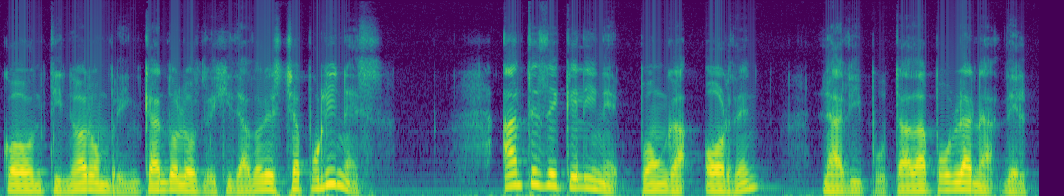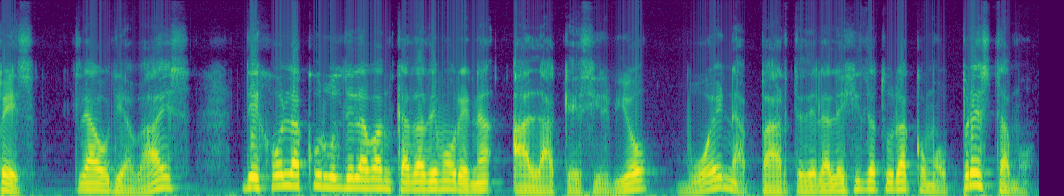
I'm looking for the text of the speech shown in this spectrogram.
continuaron brincando los legisladores chapulines. Antes de que el INE ponga orden, la diputada poblana del PES, Claudia Báez, dejó la curul de la bancada de Morena a la que sirvió buena parte de la legislatura como préstamo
